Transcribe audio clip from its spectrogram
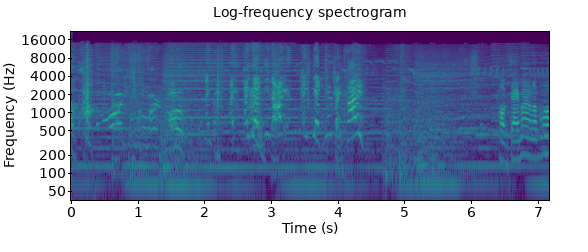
ายไอ้ไอ้เด็กนี่นายไอ้เด็กนี่เป็นใคร ขอบใจมากแล้วพ่อ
